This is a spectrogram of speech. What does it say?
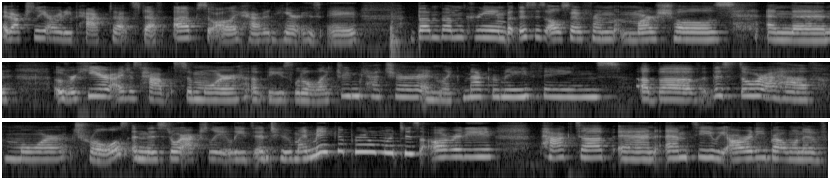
I've actually already packed that stuff up, so all I have in here is a Bum Bum cream, but this is also from Marshalls. And then over here, I just have some more of these little like dream catcher and like macrame things. Above this door, I have more trolls, and this door actually leads into my makeup room, which is already packed up and empty. We already brought one of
